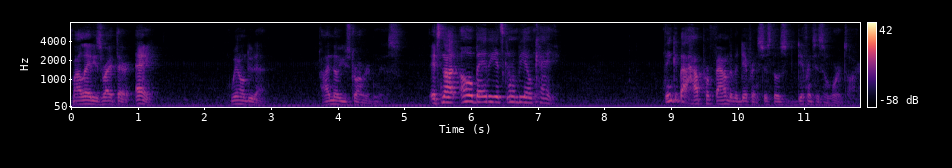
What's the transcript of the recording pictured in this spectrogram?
My lady's right there. Hey, we don't do that. I know you stronger than this. It's not, oh, baby, it's going to be okay. Think about how profound of a difference just those differences in words are.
